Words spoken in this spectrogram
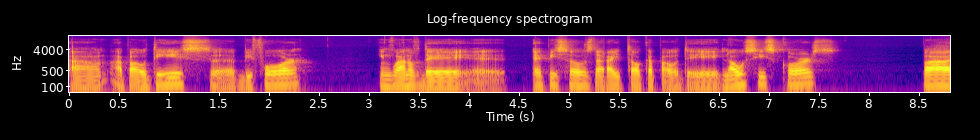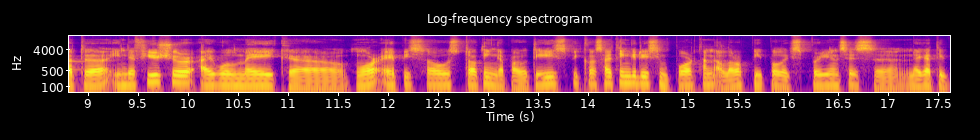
um, about this uh, before in one of the uh, episodes that I talk about the Gnosis course. But uh, in the future I will make uh, more episodes talking about this because I think it is important a lot of people experiences uh, negative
